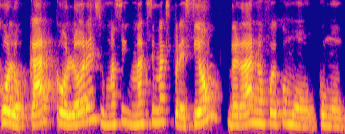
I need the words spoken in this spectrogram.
colocar color en su máxima expresión, ¿verdad? No fue como, como,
